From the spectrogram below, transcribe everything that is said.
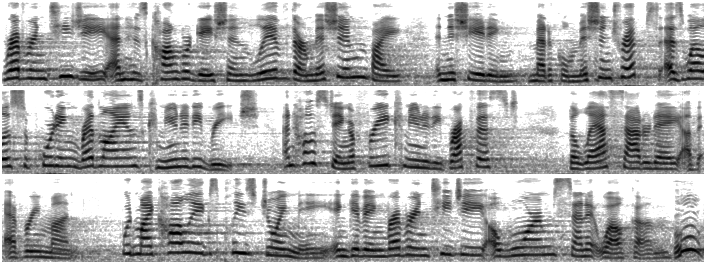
Reverend Tietje and his congregation live their mission by initiating medical mission trips, as well as supporting Red Lion's community reach and hosting a free community breakfast the last Saturday of every month. Would my colleagues please join me in giving Reverend Tietje a warm Senate welcome? Ooh.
